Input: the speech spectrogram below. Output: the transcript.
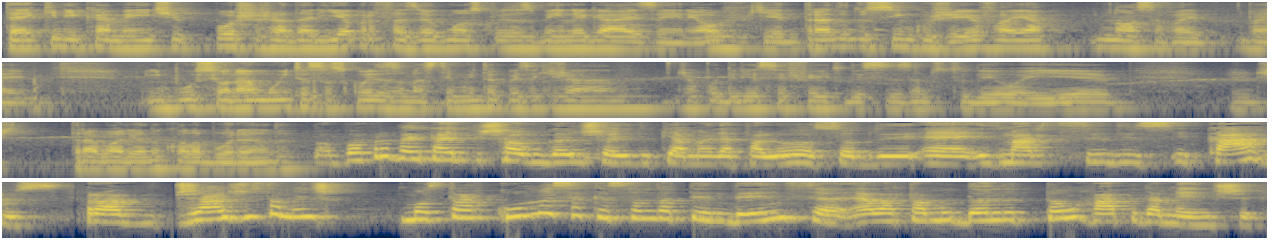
tecnicamente, poxa, já daria para fazer algumas coisas bem legais aí, né? Óbvio que a entrada do 5G vai, nossa, vai, vai impulsionar muito essas coisas, mas tem muita coisa que já, já poderia ser feito desses exemplos que tu deu aí, a gente trabalhando, colaborando. Vou aproveitar e puxar um gancho aí do que a Amanda falou sobre é, smart cities e carros, para já justamente mostrar como essa questão da tendência ela está mudando tão rapidamente.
